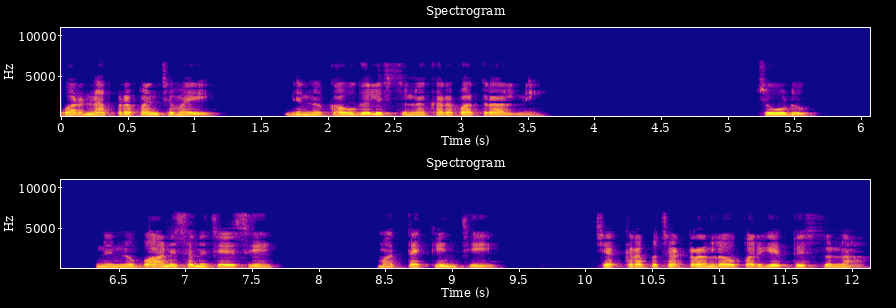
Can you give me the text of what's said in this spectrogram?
వర్ణ ప్రపంచమై నిన్ను కౌగలిస్తున్న కరపత్రాల్ని. చూడు నిన్ను బానిసను చేసి మత్తెక్కించి చక్రపు చట్రంలో పరిగెత్తిస్తున్న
